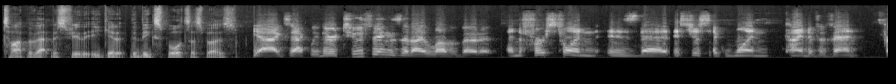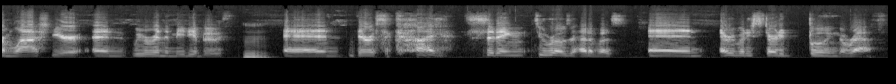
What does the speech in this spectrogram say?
type of atmosphere that you get at the big sports, I suppose. Yeah, exactly. There are two things that I love about it. And the first one is that it's just like one kind of event from last year. And we were in the media booth, hmm. and there was a guy sitting two rows ahead of us, and everybody started booing the ref.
